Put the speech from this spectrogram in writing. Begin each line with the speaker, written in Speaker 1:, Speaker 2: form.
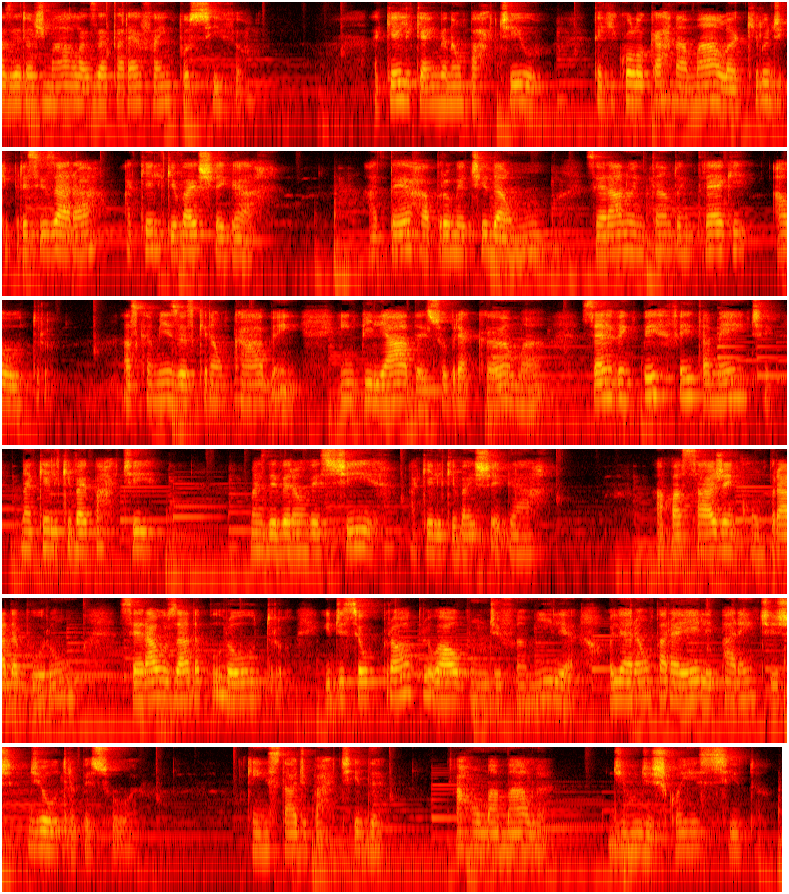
Speaker 1: Fazer as malas é tarefa impossível. Aquele que ainda não partiu tem que colocar na mala aquilo de que precisará aquele que vai chegar. A terra prometida a um será, no entanto, entregue a outro. As camisas que não cabem, empilhadas sobre a cama, servem perfeitamente naquele que vai partir, mas deverão vestir aquele que vai chegar. A passagem comprada por um será usada por outro, e de seu próprio álbum de família olharão para ele parentes de outra pessoa. Quem está de partida arruma a mala de um desconhecido.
